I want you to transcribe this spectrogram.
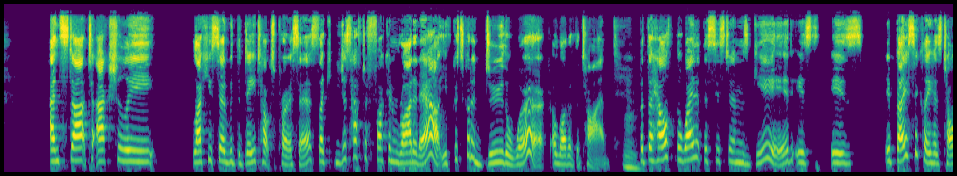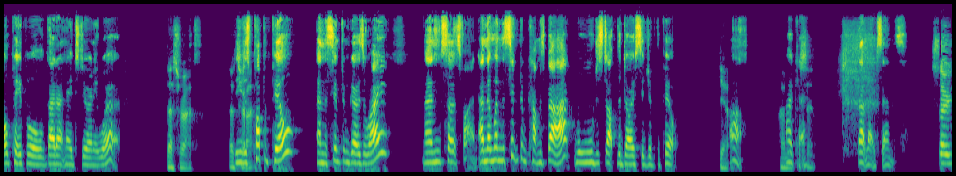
and start to actually, like you said, with the detox process, like you just have to fucking write it out. You've just got to do the work a lot of the time. Mm. But the health, the way that the system's geared is, is it basically has told people they don't need to do any work. That's right. That's you right. just pop a pill and the symptom goes away And so it's fine. And then when the symptom comes back, well, we'll just up the dosage of the pill. Yeah. Oh, 100%. Okay. that makes sense. So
